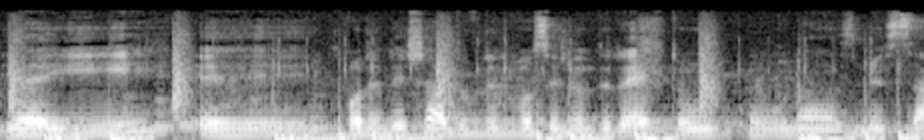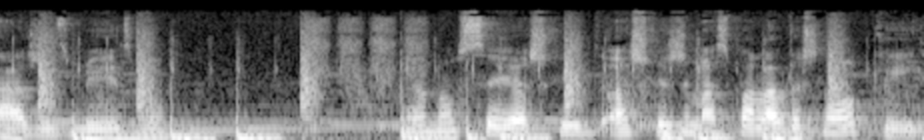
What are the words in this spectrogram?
E aí, é, podem deixar a dúvida de vocês no direct ou, ou, nas mensagens mesmo. Eu não sei, acho que, acho que as demais palavras estão ok.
